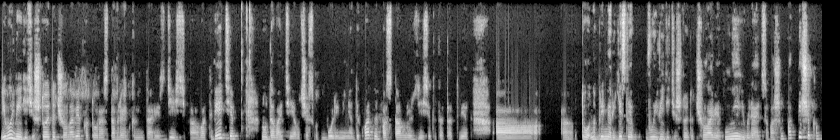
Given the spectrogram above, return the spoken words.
и вы видите, что это человек, который оставляет комментарий здесь а, в ответе, ну, давайте я вот сейчас вот более-менее адекватный поставлю здесь этот, этот ответ, то, например, если вы видите, что этот человек не является вашим подписчиком,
